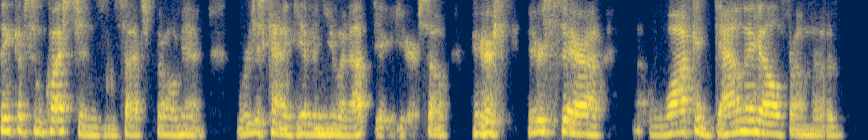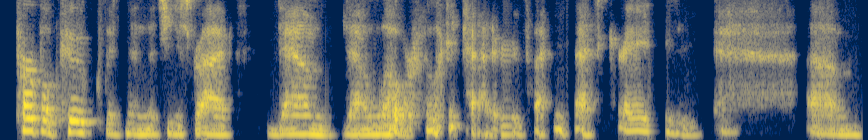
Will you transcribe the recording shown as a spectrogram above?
think of some questions and such, throw them in. We're just kind of giving you an update here. So here's here's Sara walking down the hill from the purple coop that, that she described down down lower. Look at that, everybody. That's crazy. Um,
